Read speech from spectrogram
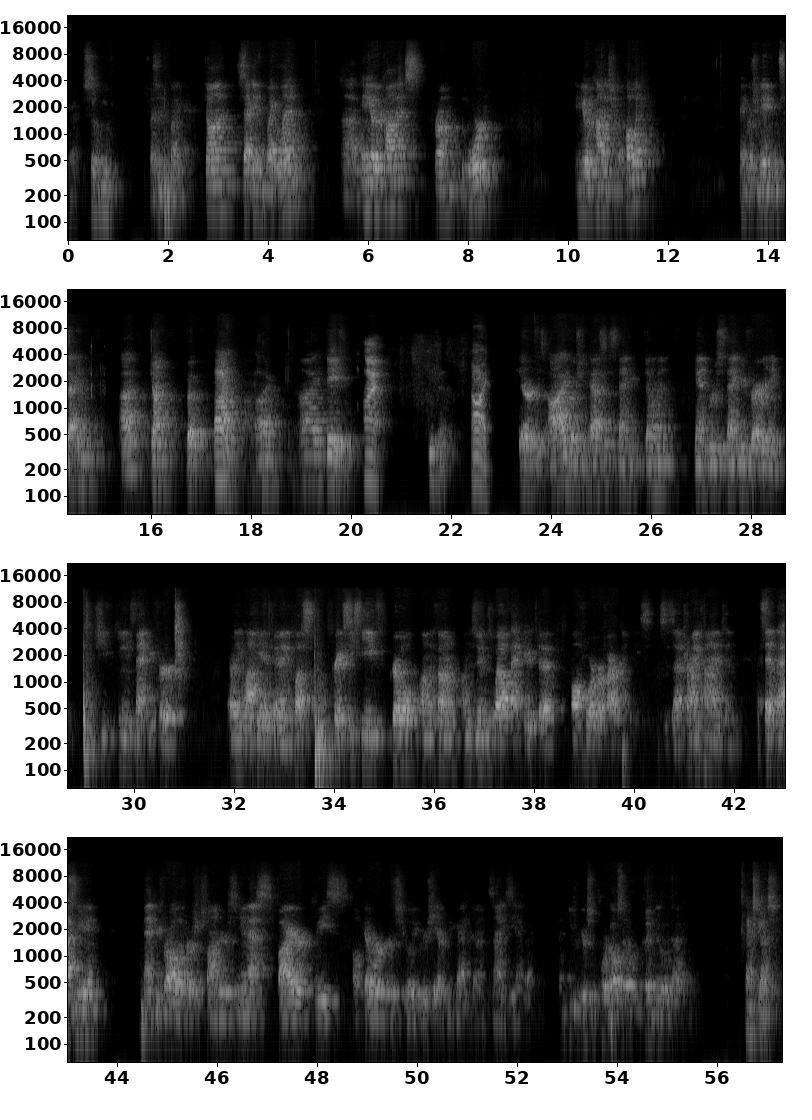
Correct. So move. Second by John, second by Glenn. Uh, Any other comments from the board? Any other comments from the public? Okay, motion made and second. Uh, John, vote. Aye. Aye. Aye. Dave? Aye. Ethan? Aye. Chair is aye. Motion passes. Thank you, gentlemen. Again, Bruce, thank you for everything. Chief Keynes, thank you for everything Lafayette is doing. Plus, it's great to see Steve Gribble on the phone, on the Zoom as well. Thank you to all four of our fire companies. This is uh, trying times, and I said it last meeting. Thank you for all the first responders, EMS, fire, police, healthcare workers. Really appreciate everything you guys are doing. It's not easy out there. Thank you for your support also. We Couldn't do it without you. Thanks, guys.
